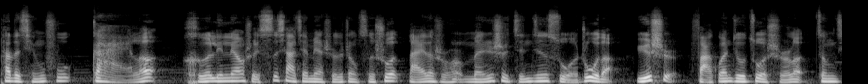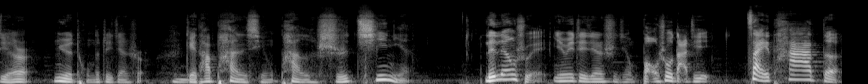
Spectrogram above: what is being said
他的情夫改了和林良水私下见面时的证词，说来的时候门是紧紧锁住的。于是法官就坐实了曾杰儿虐童的这件事儿，给他判刑，判了十七年。林良水因为这件事情饱受打击，在他的，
